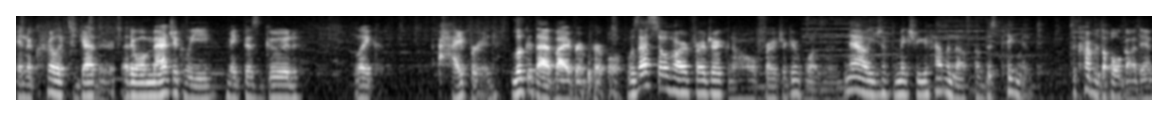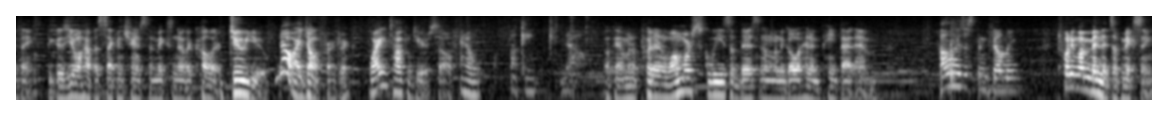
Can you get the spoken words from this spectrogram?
and acrylic together, that it will magically make this good, like, hybrid. Look at that vibrant purple. Was that so hard, Frederic? No, Frederic, it wasn't. Now you just have to make sure you have enough of this pigment to cover the whole goddamn thing because you don't have a second chance to mix another color. Do you? No, I don't, Frederic. Why are you talking to yourself? I don't fucking know. Okay, I'm gonna put in one more squeeze of this and I'm gonna go ahead and paint that M. How long has this been filming? 21 minutes of mixing.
